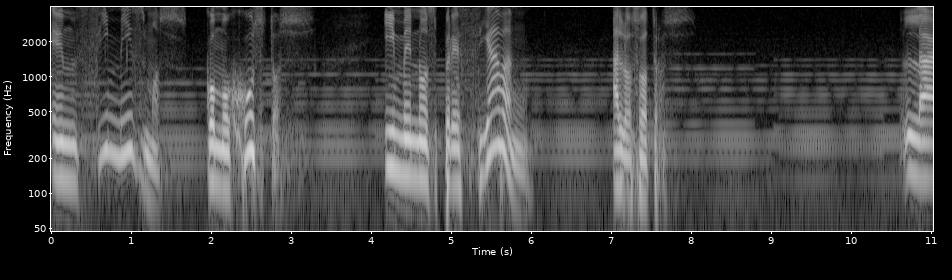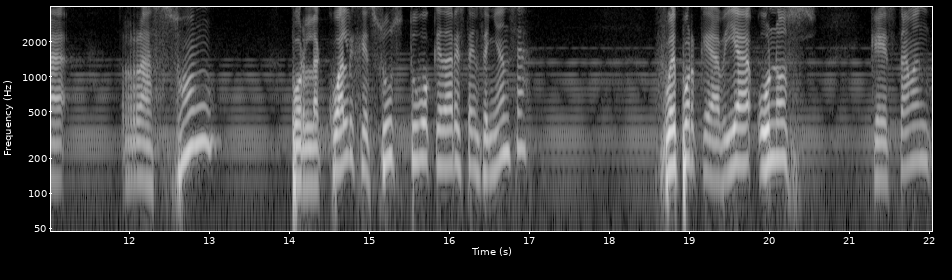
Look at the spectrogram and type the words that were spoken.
en sí mismos como justos y menospreciaban a los otros. La razón por la cual Jesús tuvo que dar esta enseñanza fue porque había unos que estaban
